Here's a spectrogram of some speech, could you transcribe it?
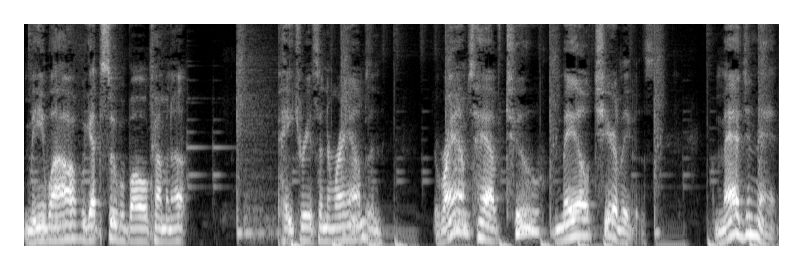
Meanwhile, we got the Super Bowl coming up. Patriots and the Rams, and the Rams have two male cheerleaders. Imagine that.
